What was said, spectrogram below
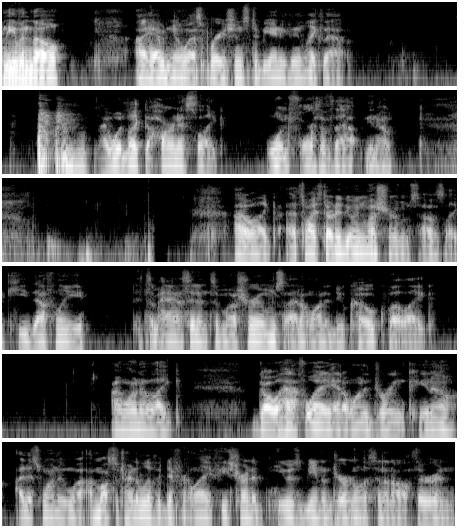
Even though I have no aspirations to be anything like that, I would like to harness like one fourth of that, you know. I like that's why I started doing mushrooms. I was like, he definitely did some acid and some mushrooms. I don't want to do coke, but like I want to like go halfway. I don't want to drink, you know. I just want to. Uh, I'm also trying to live a different life. He's trying to. He was being a journalist and an author, and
